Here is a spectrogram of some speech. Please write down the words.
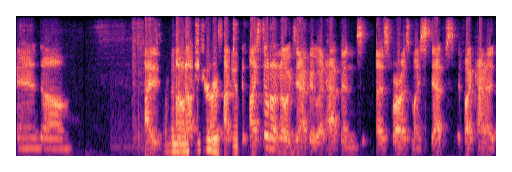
and um, I, I'm on not sure. I, man. I still don't know exactly what happened as far as my steps. If I kind of,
